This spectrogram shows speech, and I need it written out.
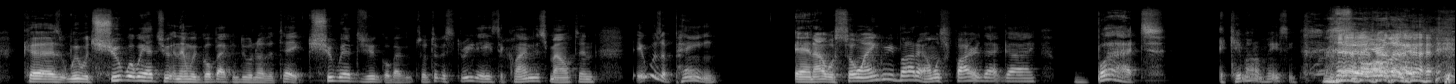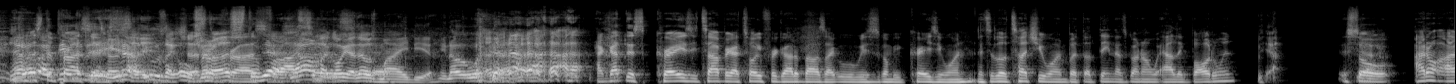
because we would shoot what we had to, and then we'd go back and do another take. Shoot what we had to shoot, go back. So it took us three days to climb this mountain. It was a pain, and I was so angry about it. I almost fired that guy, but. It came out amazing. You're like, trust the At end day, process. Yeah, he was like, "Oh, Trust the man, process. now I'm like, oh yeah, that was Yeah. my idea. You know, I got this crazy topic I totally forgot about. I was like, ooh, this is gonna be a crazy one. It's a little touchy one, but the thing that's going on with Alec Baldwin. yeah. So I don't. I,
